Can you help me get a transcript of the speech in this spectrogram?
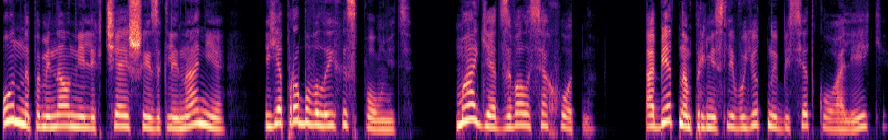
Он напоминал мне легчайшие заклинания, и я пробовала их исполнить. Магия отзывалась охотно. Обед нам принесли в уютную беседку у аллейки.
